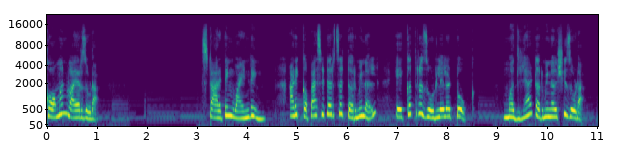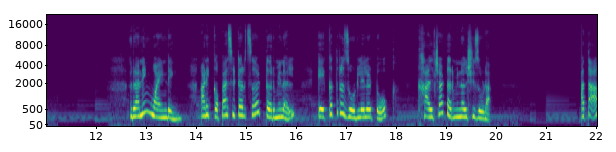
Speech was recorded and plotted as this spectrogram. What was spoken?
कॉमन वायर जोडा. स्टार्टिंग वाइंडिंग आणि कपॅसिटरचं टर्मिनल एकत्र जोडलेलं टोक मधल्या टर्मिनलशी जोडा. रनिंग वाइंडिंग आणि कपॅसिटरचं टर्मिनल एकत्र जोडलेलं टोक खालच्या टर्मिनलशी जोडा. आता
